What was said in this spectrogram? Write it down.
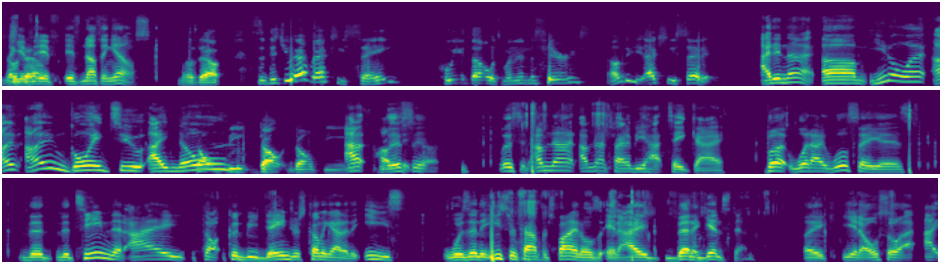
No Like, if, if if nothing else. No doubt. So, did you ever actually say who you thought was winning the series? I don't think you actually said it. I did not. Um, you know what? I'm I'm going to. I know. Don't be. Don't. Don't be. I- listen, listen, I'm not I'm not trying to be a hot take guy, but what I will say is the the team that I thought could be dangerous coming out of the East was in the Eastern Conference Finals, and I bet against them. Like you know, so I, I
